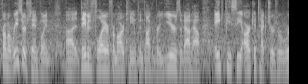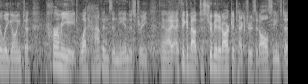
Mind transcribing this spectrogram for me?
from a research standpoint, uh, David Floyer from our team has been talking for years about how HPC architectures were really going to permeate what happens in the industry. And I, I think about distributed architectures, it all seems to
